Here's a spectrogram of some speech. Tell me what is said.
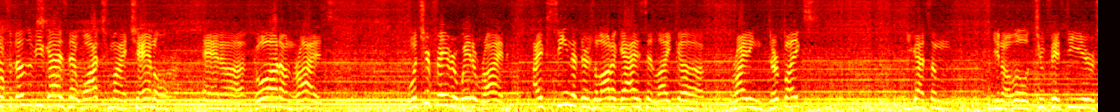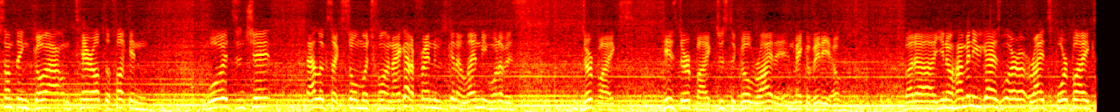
So for those of you guys that watch my channel and uh, go out on rides, what's your favorite way to ride? I've seen that there's a lot of guys that like uh, riding dirt bikes. You got some, you know, a little 250 or something, go out and tear up the fucking woods and shit. That looks like so much fun. I got a friend who's gonna lend me one of his dirt bikes, his dirt bike, just to go ride it and make a video. But uh, you know, how many of you guys ride sport bikes?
